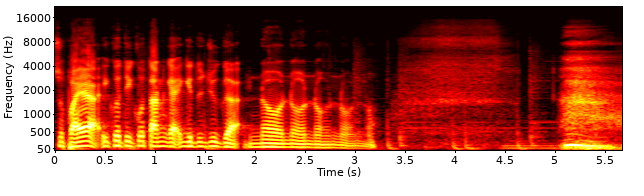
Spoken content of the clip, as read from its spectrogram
supaya ikut-ikutan kayak gitu juga. No no no no no.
